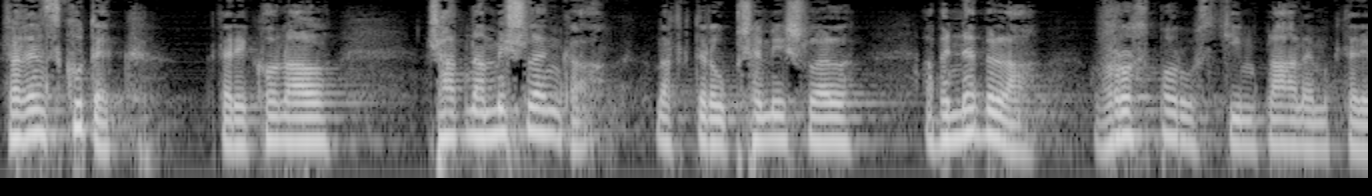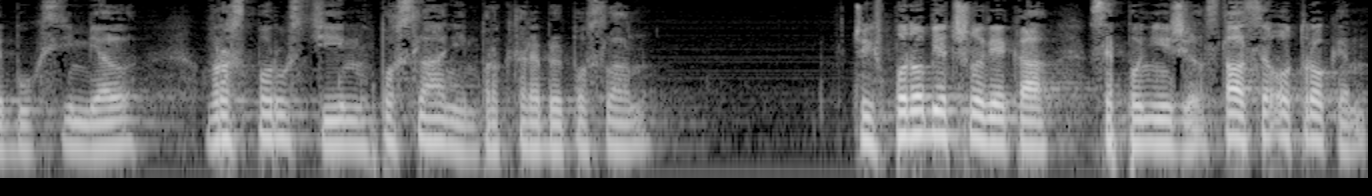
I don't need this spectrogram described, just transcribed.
žádný skutek, který konal, žádná myšlenka, nad kterou přemýšlel, aby nebyla v rozporu s tím plánem, který Bůh s ním měl, v rozporu s tím posláním, pro které byl poslán. Čili v podobě člověka se ponížil, stal se otrokem,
